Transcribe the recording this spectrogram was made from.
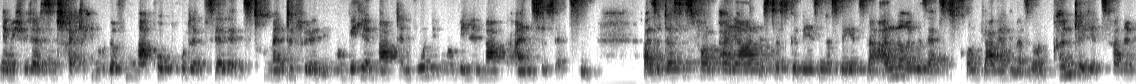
nämlich wieder diesen schrecklichen Begriff makroprudentielle Instrumente für den Immobilienmarkt, den Wohnimmobilienmarkt einzusetzen. Also das ist vor ein paar Jahren ist das gewesen, dass wir jetzt eine andere Gesetzesgrundlage hätten. Also man könnte jetzt handeln,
